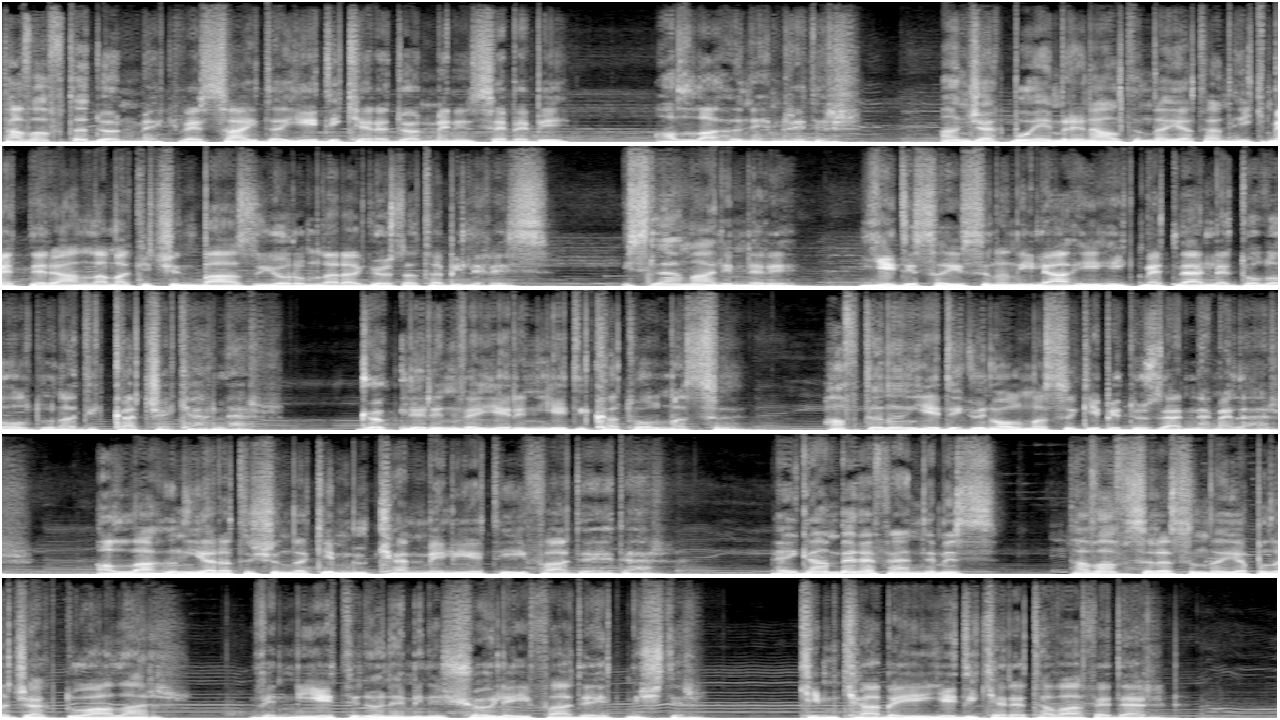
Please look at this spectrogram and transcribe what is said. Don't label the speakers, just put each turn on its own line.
Tavafta dönmek ve sayda yedi kere dönmenin sebebi Allah'ın emridir. Ancak bu emrin altında yatan hikmetleri anlamak için bazı yorumlara göz atabiliriz. İslam alimleri yedi sayısının ilahi hikmetlerle dolu olduğuna dikkat çekerler. Göklerin ve yerin yedi kat olması, haftanın yedi gün olması gibi düzenlemeler, Allah'ın yaratışındaki mükemmeliyeti ifade eder. Peygamber Efendimiz tavaf sırasında yapılacak dualar ve niyetin önemini şöyle ifade etmiştir. Kim Kabe'yi yedi kere tavaf eder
